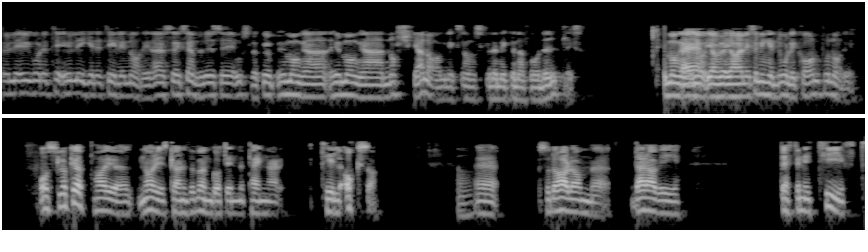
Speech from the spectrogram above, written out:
Hur, hur, går det till, hur ligger det till i Norge? Alltså exempelvis i Oslo Cup, hur många, hur många norska lag liksom skulle ni kunna få dit liksom? Hur många, Eh. jag, jag har liksom ingen dålig koll på Norge. Oslo Cup har ju Norges curlingförbund gått in med pengar till också. Ja. Eh, så då har de, eh, där har vi definitivt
